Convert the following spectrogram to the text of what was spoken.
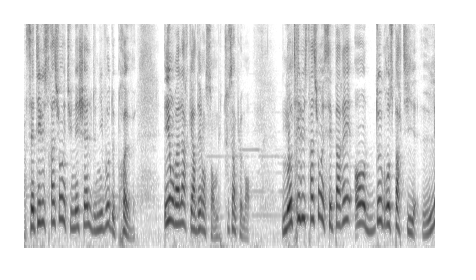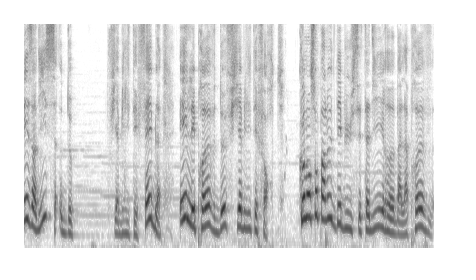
Cette illustration est une échelle de niveau de preuve. Et on va la regarder ensemble, tout simplement. Notre illustration est séparée en deux grosses parties, les indices de fiabilité faible et les preuves de fiabilité forte. Commençons par le début, c'est-à-dire euh, bah, la preuve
